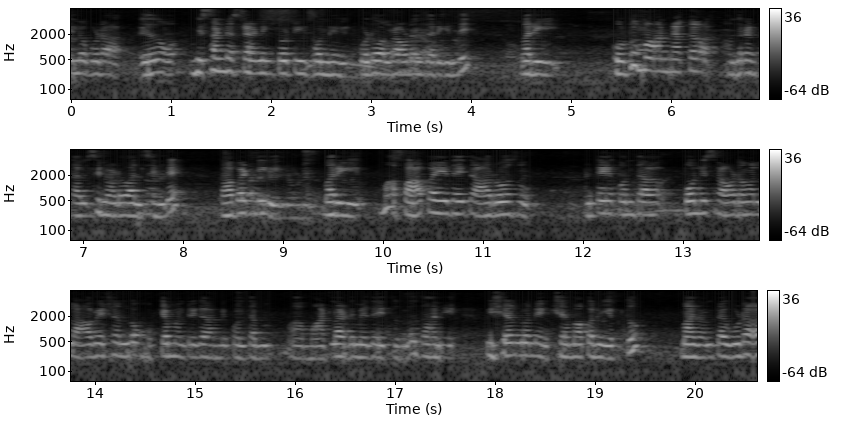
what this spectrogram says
పార్టీలో కూడా ఏదో తోటి కొన్ని గొడవలు రావడం జరిగింది. మరి కుటుంబం అన్నాక అందరం కలిసి నడవాల్సిందే. కాబట్టి మరి మా పాప ఏదైతే ఆ రోజు అంటే కొంత పోలీస్ రావడం వల్ల ఆవేశంలో ముఖ్యమంత్రి గారిని కొంత మాట్లాడడం ఏదైతుందో దాని విషయంలో నేను క్షమాపణ చెప్తూ మాదంతా కూడా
